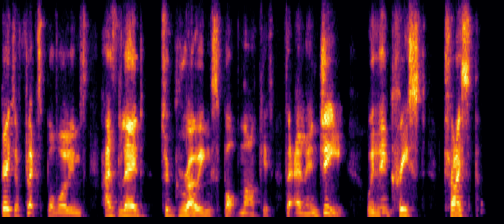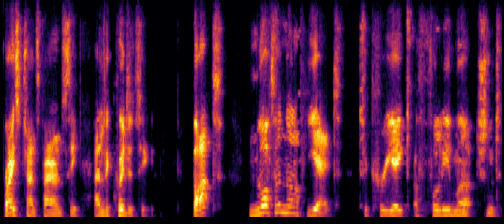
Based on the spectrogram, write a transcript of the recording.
greater flexible volumes has led to growing spot market for LNG with increased price, price transparency and liquidity, but not enough yet to create a fully merchant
